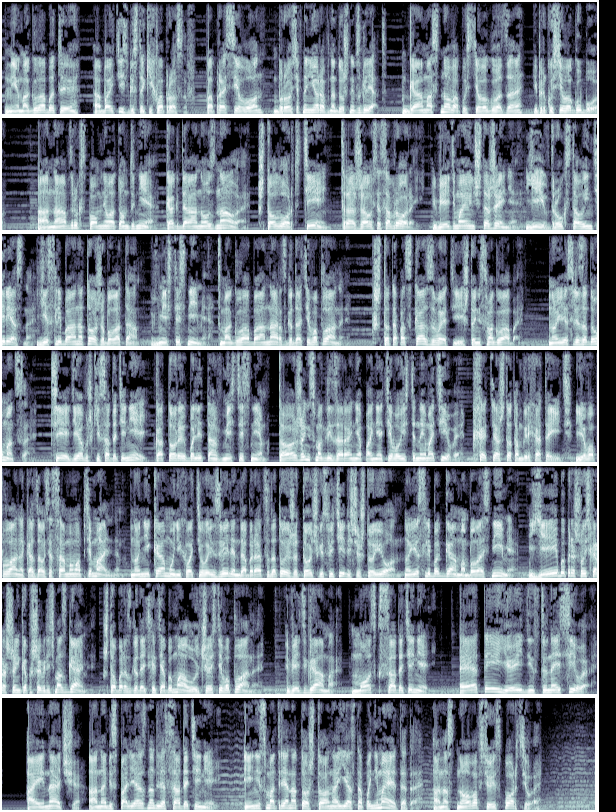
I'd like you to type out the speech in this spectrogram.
«Не могла бы ты обойтись без таких вопросов?» – попросил он, бросив на нее равнодушный взгляд. Гамма снова опустила глаза и прикусила губу, она вдруг вспомнила о том дне, когда она узнала, что лорд Тень сражался с Авророй, ведьмой уничтожения. Ей вдруг стало интересно, если бы она тоже была там, вместе с ними, смогла бы она разгадать его планы. Что-то подсказывает ей, что не смогла бы. Но если задуматься, те девушки Сада Теней, которые были там вместе с ним, тоже не смогли заранее понять его истинные мотивы. Хотя что там греха таить, его план оказался самым оптимальным. Но никому не хватило извилин добраться до той же точки святилища, что и он. Но если бы Гамма была с ними, ей бы пришлось хорошенько пошевелить мозгами, чтобы разгадать хотя бы малую часть его плана. Ведь Гамма – мозг Сада Теней. Это ее единственная сила. А иначе она бесполезна для Сада Теней. И несмотря на то, что она ясно понимает это, она снова все испортила.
